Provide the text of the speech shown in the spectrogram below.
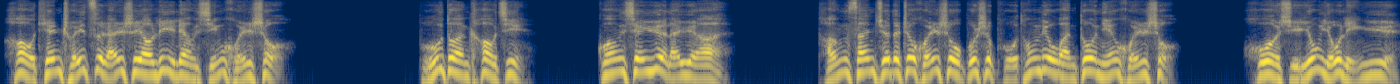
昊天锤自然是要力量型魂兽。不断靠近。光线越来越暗，唐三觉得这魂兽不是普通六万多年魂兽，或许拥有领域。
